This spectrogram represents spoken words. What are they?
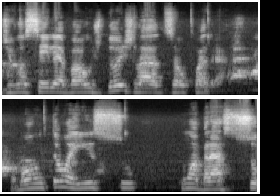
De você levar os dois lados ao quadrado, tá bom? Então é isso. Um abraço.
